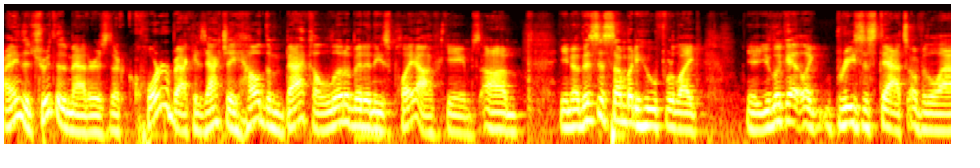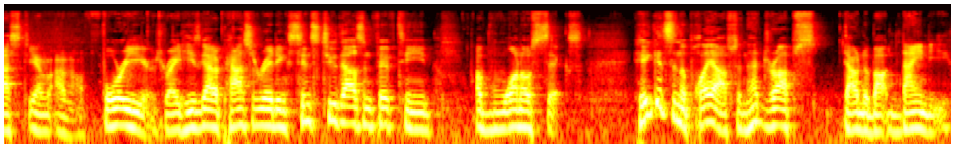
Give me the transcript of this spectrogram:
I think the truth of the matter is their quarterback has actually held them back a little bit in these playoff games. Um, you know, this is somebody who, for like, you know, you look at like Brees's stats over the last, you know, I don't know, four years, right? He's got a passer rating since 2015 of 106. He gets in the playoffs and that drops down to about 90.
